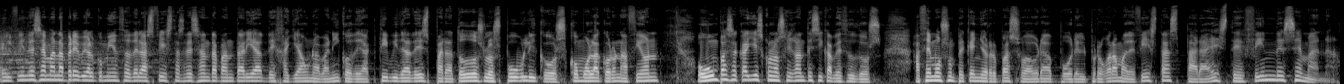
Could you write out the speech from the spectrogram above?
El fin de semana previo al comienzo de las fiestas de Santa Pantaria deja ya un abanico de actividades para todos los públicos, como la coronación o un pasacalles con los gigantes y cabezudos. Hacemos un pequeño repaso ahora por el programa de fiestas para este fin de semana.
